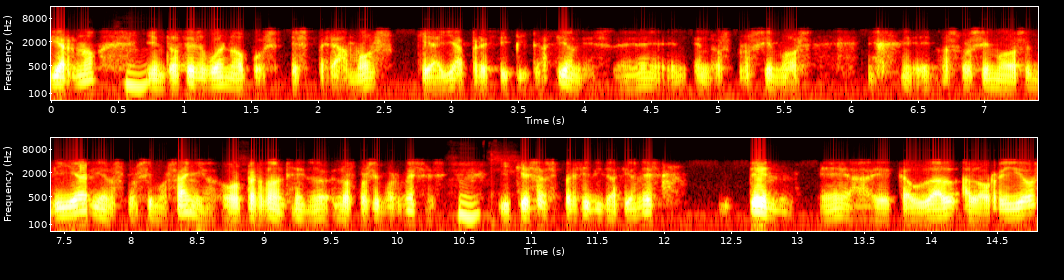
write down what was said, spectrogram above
invierno, y entonces, bueno, pues esperamos que haya precipitaciones en, los próximos en los próximos días y en los próximos años, o perdón, en los próximos meses, y que esas precipitaciones den caudal a los ríos,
